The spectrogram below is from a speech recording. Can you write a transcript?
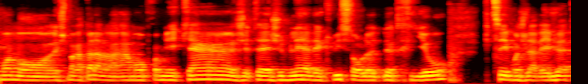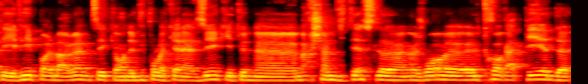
moi, mon, je me rappelle à, mon premier camp, j'étais jumelé avec lui sur le, trio. Puis moi, je l'avais vu à TV, Paul Byron, qu'on a vu pour le Canadien, qui est une euh, marchand de vitesse, là, un joueur euh, ultra rapide,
